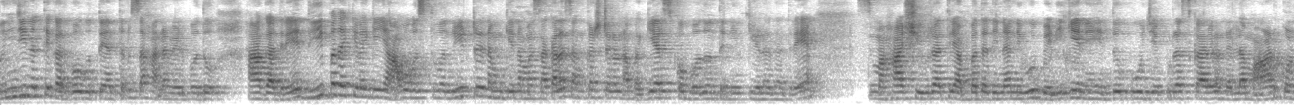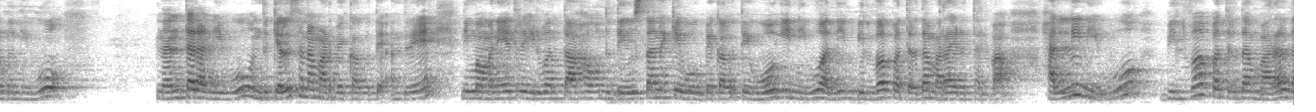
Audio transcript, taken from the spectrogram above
ಮಂಜಿನಂತೆ ಕರ್ಬೋಗುತ್ತೆ ಅಂತಲೂ ಸಹ ನಾವು ಹೇಳ್ಬೋದು. ಹಾಗಾದರೆ ದೀಪದ ಕೆಳಗೆ ಯಾವ ವಸ್ತುವನ್ನು ಇಟ್ಟರೆ ನಮಗೆ ನಮ್ಮ ಸಕಲ ಸಂಕಷ್ಟಗಳನ್ನ ಬಗೆಹರಿಸ್ಕೋಬೋದು ಅಂತ ನೀವು ಕೇಳೋದಾದರೆ ಮಹಾಶಿವರಾತ್ರಿ ಹಬ್ಬದ ದಿನ ನೀವು ಬೆಳಿಗ್ಗೆನೇ ಎದ್ದು ಪೂಜೆ ಪುರಸ್ಕಾರಗಳನ್ನೆಲ್ಲ ಮಾಡಿಕೊಂಡು ನೀವು ನಂತರ ನೀವು ಒಂದು ಕೆಲಸನ ಮಾಡಬೇಕಾಗುತ್ತೆ. ಅಂದರೆ ನಿಮ್ಮ ಮನೆ ಹತ್ರ ಇರುವಂತಹ ಒಂದು ದೇವಸ್ಥಾನಕ್ಕೆ ಹೋಗಬೇಕಾಗುತ್ತೆ. ಹೋಗಿ ನೀವು ಅಲ್ಲಿ ಬಿಲ್ವ ಪತ್ರದ ಮರ ಇರುತ್ತಲ್ವಾ? ಅಲ್ಲಿ ನೀವು ಬಿಲ್ವ ಪತ್ರದ ಮರದ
